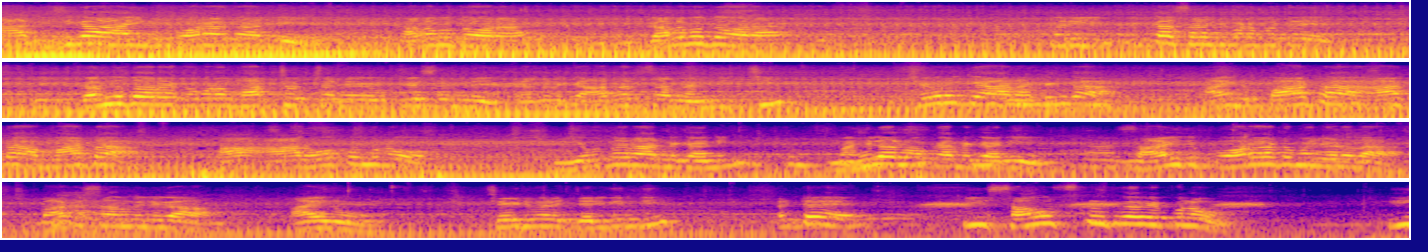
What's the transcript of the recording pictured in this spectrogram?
ఆ దిశగా ఆయన పోరాటాన్ని కలమ ద్వారా గలమ ద్వారా మరి ఇంకా సాధ్యపడకపోతే ఈ గన్ను ద్వారా కూడా మార్చవచ్చు అనే ఉద్దేశాన్ని ప్రజలకి ఆదర్శాన్ని అందించి చివరికి ఆ రకంగా ఆయన పాట ఆట మాట ఆ ఆ రూపంలో యువతరాన్ని కానీ మహిళా లోకాన్ని కానీ సాయుధ పోరాటం ఎడల భాగస్వాములుగా ఆయన చేయడం అనేది జరిగింది. అంటే ఈ సాంస్కృతిక విప్లవం ఈ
